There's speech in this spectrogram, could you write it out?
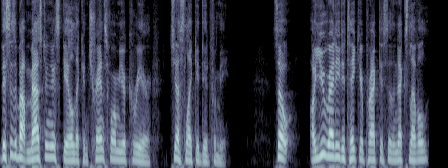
this is about mastering a skill that can transform your career, just like it did for me. So, are you ready to take your practice to the next level?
